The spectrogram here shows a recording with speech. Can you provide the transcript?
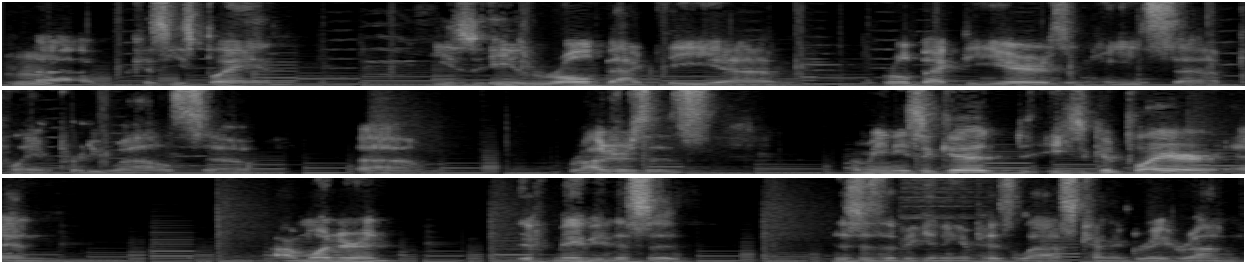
because mm-hmm. um, he's playing, he's he's rolled back the um, rolled back the years and he's uh, playing pretty well. So um, Rodgers is, I mean, he's a good he's a good player, and I'm wondering if maybe this is this is the beginning of his last kind of great run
